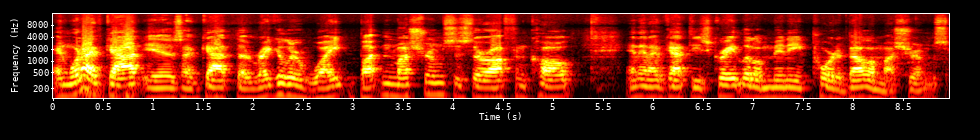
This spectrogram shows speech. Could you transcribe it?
and what I've got is I've got the regular white button mushrooms, as they're often called, and then I've got these great little mini portobello mushrooms.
